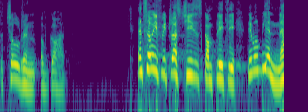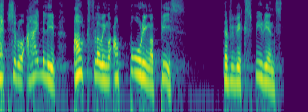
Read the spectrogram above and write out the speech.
the children of God. And so, if we trust Jesus completely, there will be a natural, I believe, outflowing or outpouring of peace that we've experienced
